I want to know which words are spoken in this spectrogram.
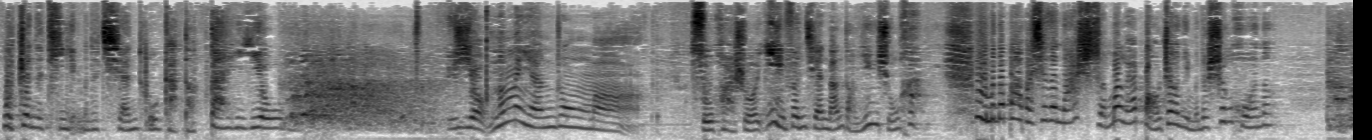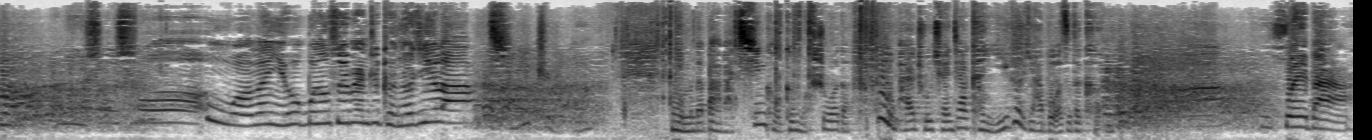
我真的替你们的前途感到担忧啊。有那么严重吗？俗话说“一分钱难倒英雄汉”，你们的爸爸现在拿什么来保障你们的生活呢？你是说我们以后不能随便吃肯德基了？岂止啊！你们的爸爸亲口跟我说的，不排除全家啃一个鸭脖子的可能。不会吧？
